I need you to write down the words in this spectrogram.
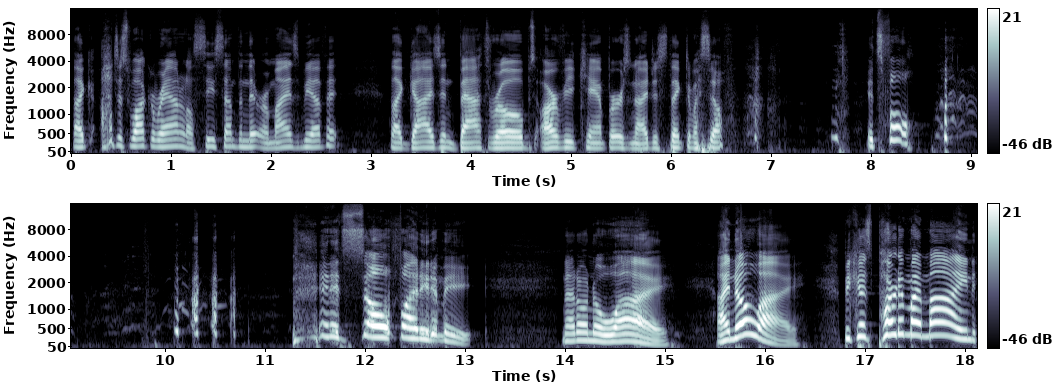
like I'll just walk around and I'll see something that reminds me of it. Like guys in bathrobes, RV campers, and I just think to myself, it's full. and it's so funny to me. And I don't know why. I know why. Because part of my mind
